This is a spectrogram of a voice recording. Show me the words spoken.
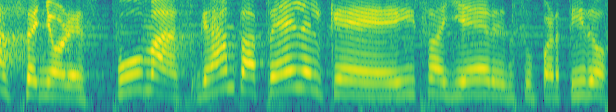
Pumas, señores, Pumas. Gran papel el que hizo ayer en su partido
